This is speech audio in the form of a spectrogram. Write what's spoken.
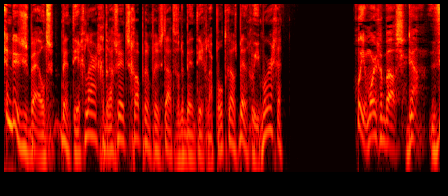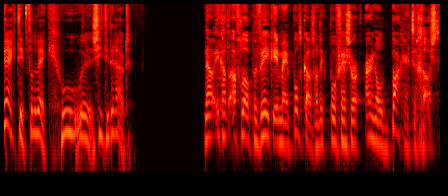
En dus is bij ons Ben Tichelaar, gedragswetenschapper en presentator van de Ben Tichelaar podcast. Ben, goedemorgen. Goedemorgen Bas. Ja. Werktip van de week, hoe eh, ziet hij eruit? Nou, ik had afgelopen weken in mijn podcast had ik professor Arnold Bakker te gast.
